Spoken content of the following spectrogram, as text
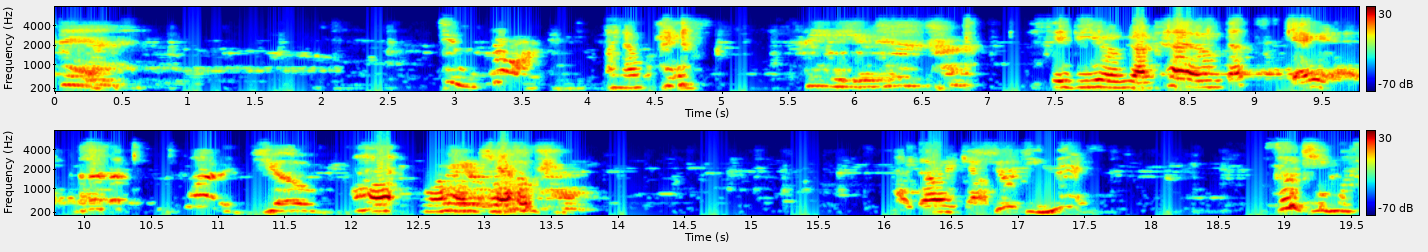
Stand! You rock! I know, right? Turn. CPU of that's scary. what a joke! Uh, what a joke. I go to joke. Shuji missed! Suji must.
